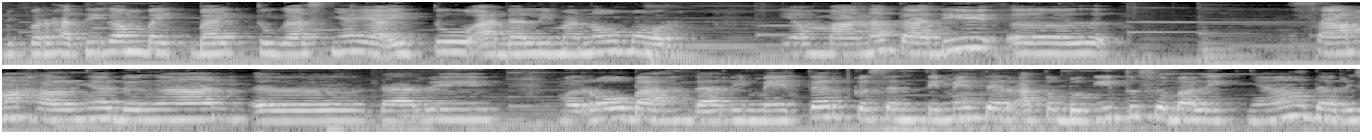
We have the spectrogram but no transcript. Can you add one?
diperhatikan baik-baik tugasnya yaitu ada lima nomor. Yang mana tadi eh, sama halnya dengan eh, dari merubah dari meter ke sentimeter atau begitu sebaliknya dari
